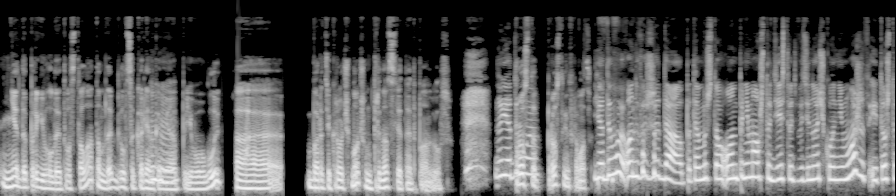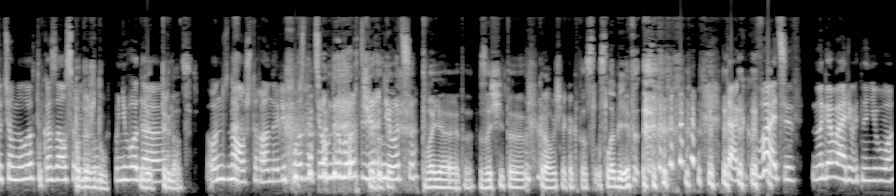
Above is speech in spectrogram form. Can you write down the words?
не допрыгивал до этого стола, там, да, бился коленками Мгм. об его углы, а Барти Крауч младшему 13 лет на это понадобилось. Ну, я думаю... Просто, просто информация. Я думаю, он выжидал, потому что он понимал, что действовать в одиночку он не может, и то, что темный лорд оказался у него- Подожду. у него, да, Лет 13. он знал, что рано или поздно темный лорд вернется. Твоя это, защита Крауча как-то сл- слабеет. Так, хватит наговаривать на него.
